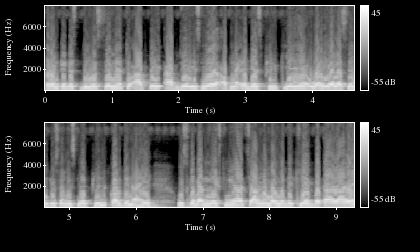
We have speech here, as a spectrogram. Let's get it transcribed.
करंट एड्रेस दोनों सेम है तो आपको आप जो इसमें अपना एड्रेस फिल किए हैं, वही वाला सेम टू सेम इसमें फिल कर देना है। उसके बाद नेक्स्ट में यहाँ चार नंबर में देखिए बता रहा है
